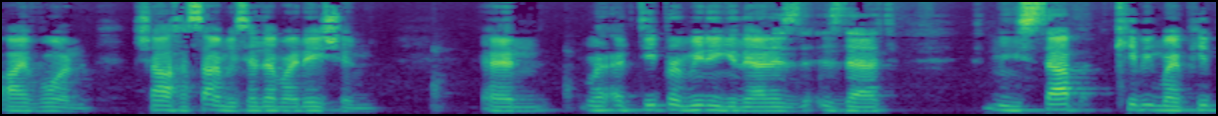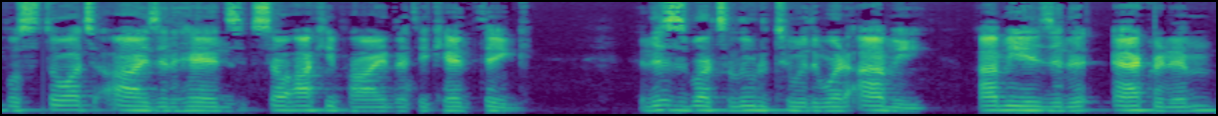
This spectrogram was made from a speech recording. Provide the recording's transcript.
5.1. Shalach Hasami, send out my nation. And a deeper meaning in that is, is that we stop keeping my people's thoughts, eyes, and hands so occupied that they can't think. And this is what's alluded to with the word Ami. Ami is an acronym.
